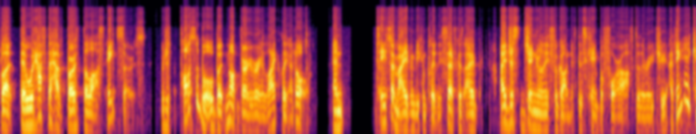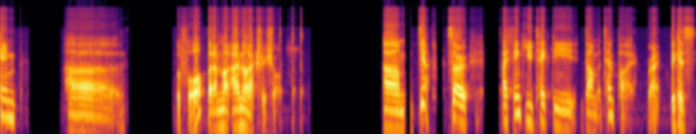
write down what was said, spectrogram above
but they would have to have both the last eight so's which is possible but not very very likely at all and 8 so might even be completely safe because I I just genuinely forgotten if this came before or after the Riichi. I think it came uh, before, but I'm not I'm not actually sure. Um, yeah, so I think you take the Dama Tenpai, right? Because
